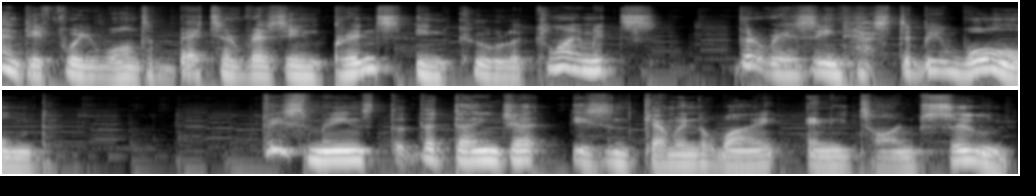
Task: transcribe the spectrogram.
And if we want better resin prints in cooler climates, the resin has to be warmed. This means that the danger isn't going away anytime soon.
